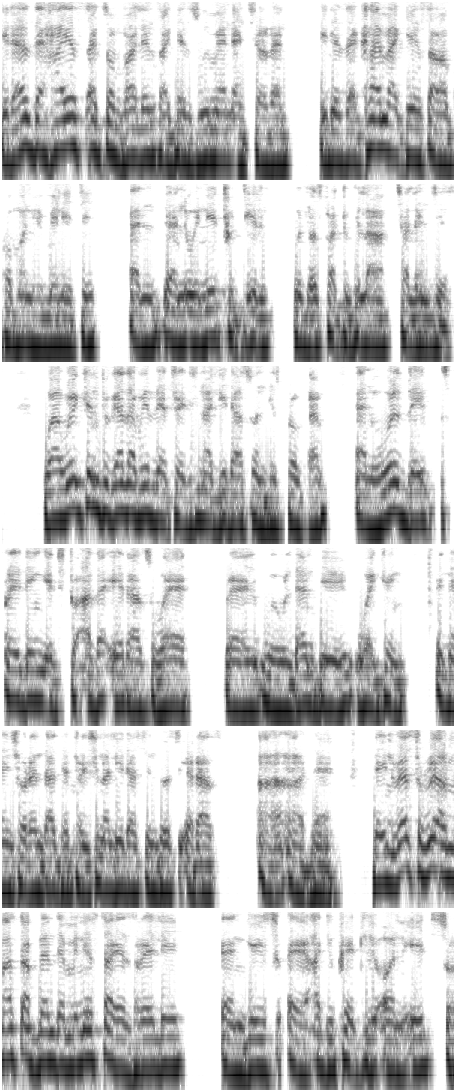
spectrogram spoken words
it has the highest acts of violence against women and children. It is a crime against our common humanity, and, and we need to deal with those particular challenges. We are working together with the traditional leaders on this program, and we'll be spreading it to other areas where, where we will then be working in ensuring that the traditional leaders in those areas are, are there. The Invest Rural Master Plan, the minister has really engaged uh, adequately on it. So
